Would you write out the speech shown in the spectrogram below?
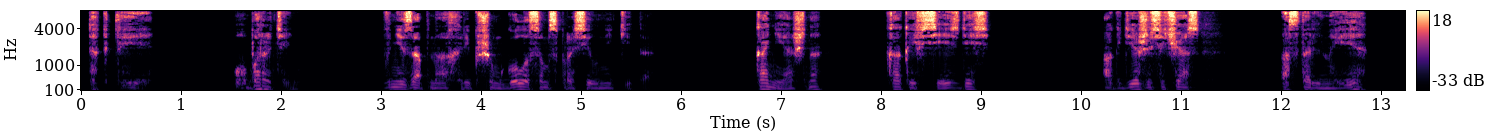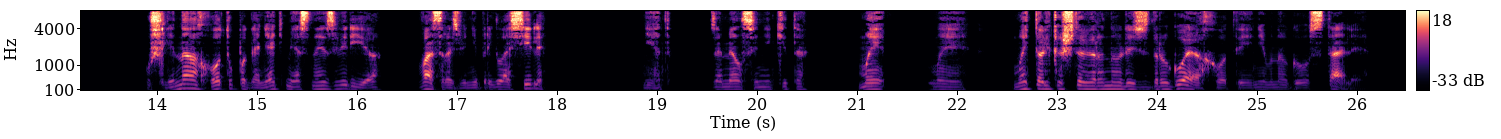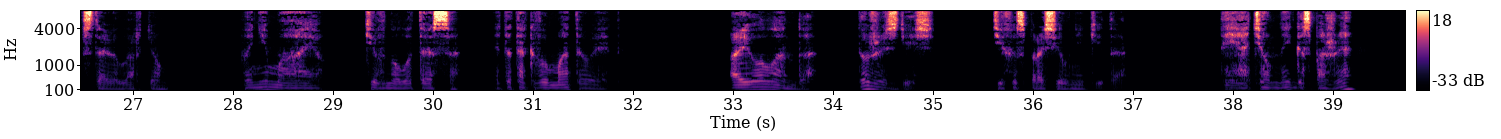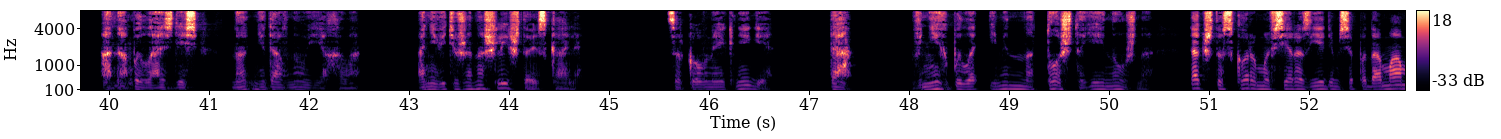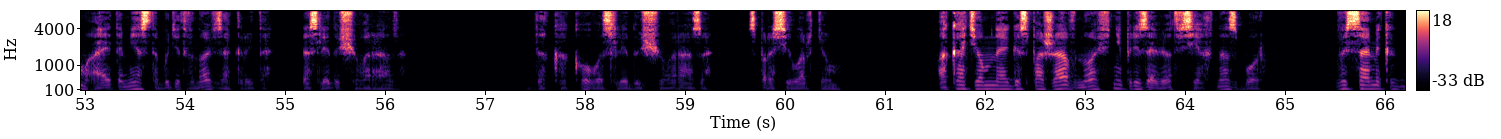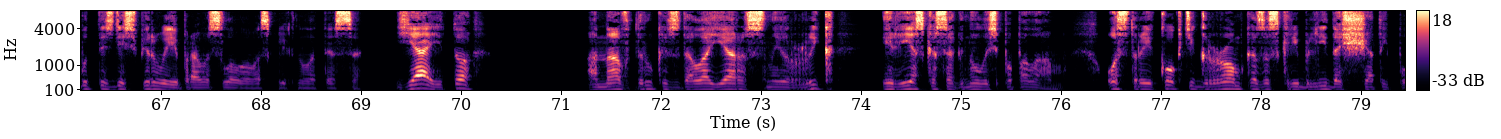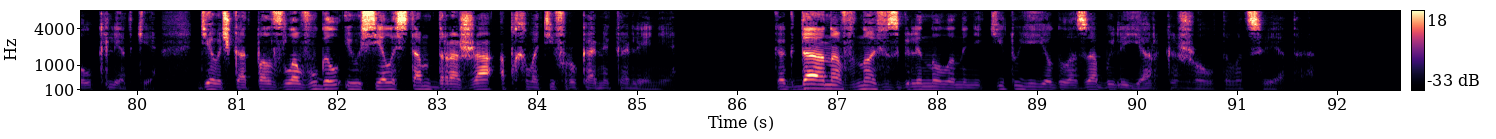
«Так ты оборотень?» — внезапно охрипшим голосом спросил Никита. «Конечно, как и все здесь. А где же сейчас остальные?» Ушли на охоту погонять местное зверье. Вас разве не пригласили? Нет, замялся Никита. Мы... мы... мы только что вернулись с другой охоты и немного устали, вставил Артем. Понимаю, кивнула Тесса. Это так выматывает. А Иоланда тоже здесь? Тихо спросил Никита. Ты о темной госпоже? Она была здесь, но недавно уехала. Они ведь уже нашли, что искали. Церковные книги? Да, в них было именно то, что ей нужно. Так что скоро мы все разъедемся по домам, а это место будет вновь закрыто. До следующего раза. «До какого следующего раза?» — спросил Артем. «Пока темная госпожа вновь не призовет всех на сбор». «Вы сами как будто здесь впервые, право слова!» — воскликнула Тесса. «Я и то...» Она вдруг издала яростный рык и резко согнулась пополам. Острые когти громко заскребли дощатый пол клетки. Девочка отползла в угол и уселась там, дрожа, обхватив руками колени. Когда она вновь взглянула на Никиту, ее глаза были ярко-желтого цвета.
